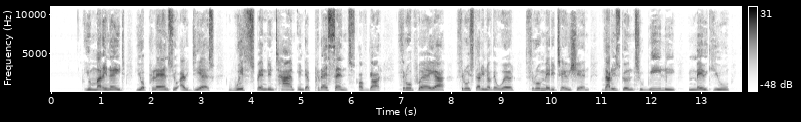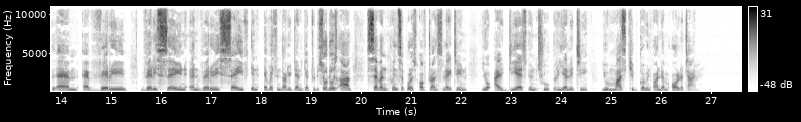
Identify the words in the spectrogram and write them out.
you marinate your plans your ideas with spending time in the presence of God through prayer through studying of the word through meditation that is going to really make you um a very very sane and very safe in everything that you then get to do so those are seven principles of translating your ideas into reality you must keep going on them all the time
